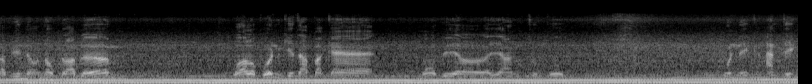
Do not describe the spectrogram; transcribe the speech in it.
tapi no, no problem. Walaupun kita pakai mobil yang cukup unik antik.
